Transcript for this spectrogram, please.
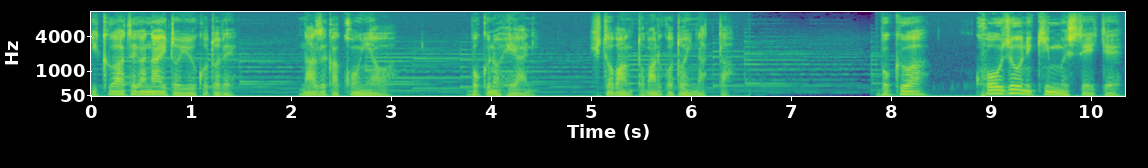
行くあてがないということで、なぜか今夜は僕の部屋に一晩泊まることになった。僕は工場に勤務していて、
